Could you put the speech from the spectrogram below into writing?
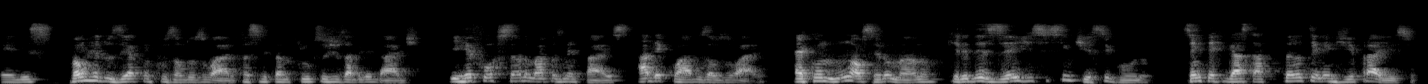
eles vão reduzir a confusão do usuário, facilitando fluxos de usabilidade e reforçando mapas mentais adequados ao usuário. É comum ao ser humano que ele deseje se sentir seguro, sem ter que gastar tanta energia para isso,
